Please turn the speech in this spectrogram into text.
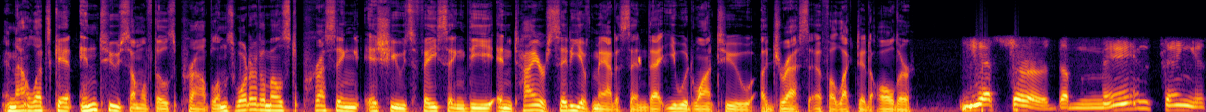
And now let's get into some of those problems. What are the most pressing issues facing the entire city of Madison that you would want to address if elected alder? Yes, sir. The main thing is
